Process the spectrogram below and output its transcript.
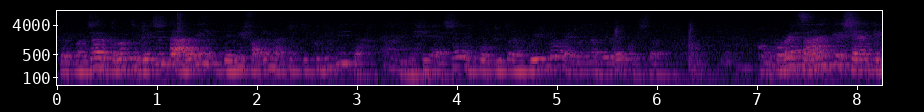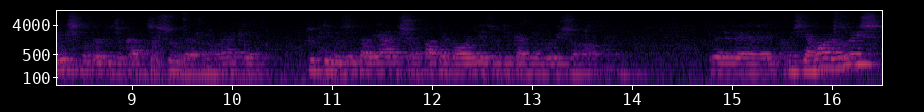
Per mangiare prodotti vegetali devi fare un altro tipo di vita, devi essere un po' più tranquillo e non avere questa concorrenza, anche se anche lì si potrebbe giocarci su, non è che tutti i vegetariani sono mogli e tutti i carnivori sono... Eh, come si chiamava Luis?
